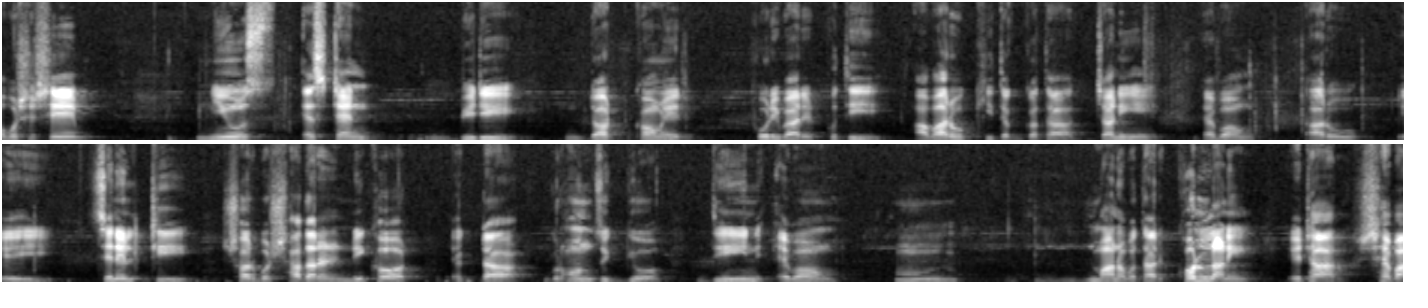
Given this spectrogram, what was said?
অবশেষে নিউজ স্ট্যান্ড বিডি ডট কমের পরিবারের প্রতি আবারও কৃতজ্ঞতা জানিয়ে এবং আরও এই চ্যানেলটি সর্বসাধারণের নিকট একটা গ্রহণযোগ্য দিন এবং মানবতার কল্যাণে এটার সেবা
